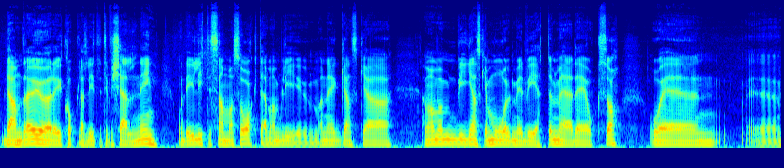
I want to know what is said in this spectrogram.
det andra jag gör är kopplat lite till försäljning. Och det är lite samma sak där. Man blir, man är ganska... Man blir ganska målmedveten med det också. Och eh, eh,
